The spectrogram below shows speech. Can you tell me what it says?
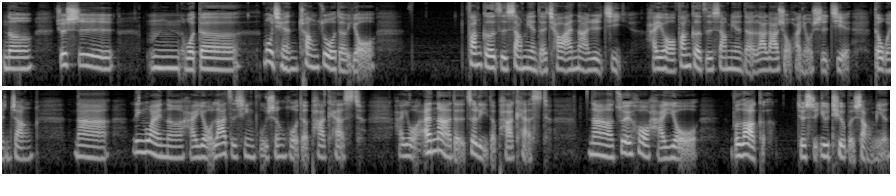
呢？就是嗯，我的目前创作的有。方格子上面的乔安娜日记，还有方格子上面的拉拉手环游世界的文章。那另外呢，还有拉子幸福生活的 Podcast，还有安娜的这里的 Podcast。那最后还有 Vlog，就是 YouTube 上面。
